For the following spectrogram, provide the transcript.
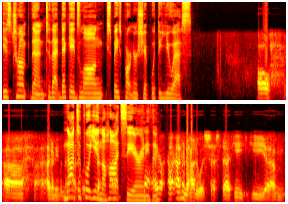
is Trump then to that decades long space partnership with the U.S.? Oh, uh, I don't even know. Not to, to put you in the hot that. seat or anything. Well, I, I, don't know how to assess that. He he, um, you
